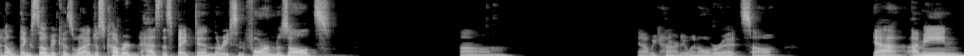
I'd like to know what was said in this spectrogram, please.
I don't think so because what I just covered has this baked in, the recent form results. Um, yeah, we kind of already went over it. So, yeah, I mean,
